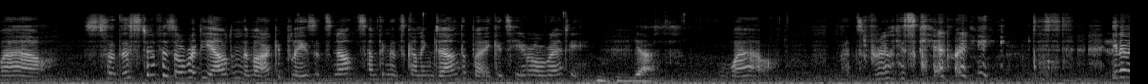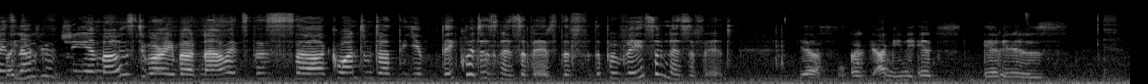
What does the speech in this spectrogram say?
Wow. So this stuff is already out in the marketplace. It's not something that's coming down the pike. It's here already. Yes. Wow. That's really scary. you know, it's But not you just GMOs to worry about now. It's this uh, quantum dot, the ubiquitousness of it, the, the pervasiveness of it. Yes. I mean, it's it is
